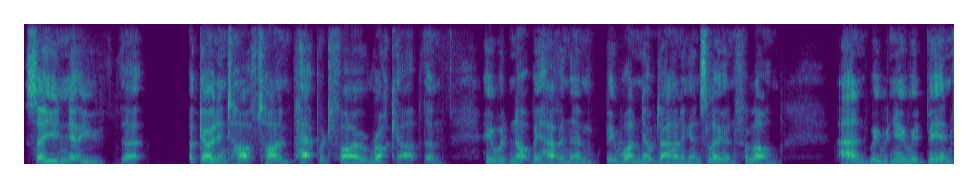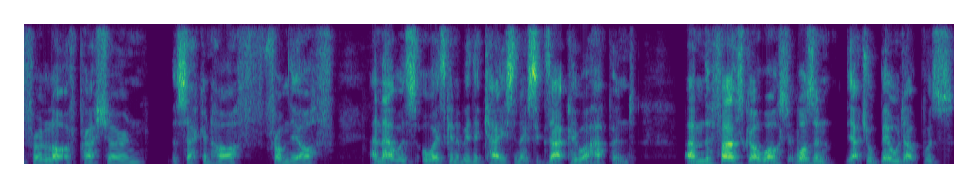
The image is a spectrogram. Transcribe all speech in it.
So you knew that going into half time, Pep would fire a rocket up them. He would not be having them be 1 0 down against Luton for long. And we knew we'd be in for a lot of pressure in the second half from the off. And that was always going to be the case. And that's exactly what happened. Um, the first goal, whilst it wasn't the actual build up, was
